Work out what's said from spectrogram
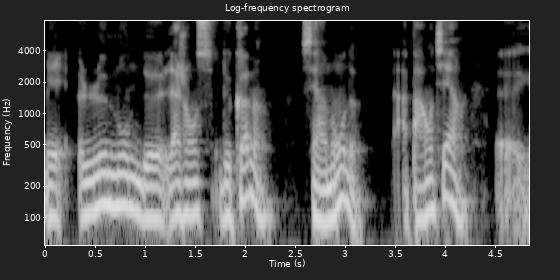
mais le monde de l'agence de com, c'est un monde à part entière, euh,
